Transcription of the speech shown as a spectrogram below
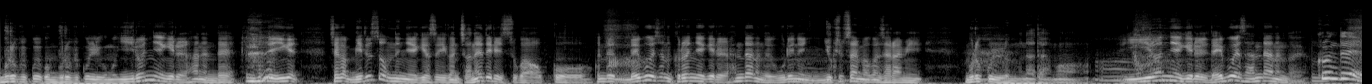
무릎을 꿇고 무릎을 꿇리고 뭐 이런 얘기를 하는데 근데 이게 제가 믿을 수 없는 얘기여서 이건 전해드릴 수가 없고 근데 내부에서는 그런 얘기를 한다는 거예요. 우리는 60살 먹은 사람이 무릎 꿇는 문화다 뭐. 이런 얘기를 내부에서 한다는 거예요. 그런데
